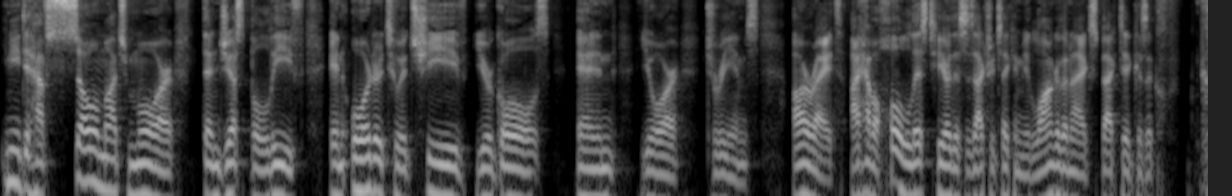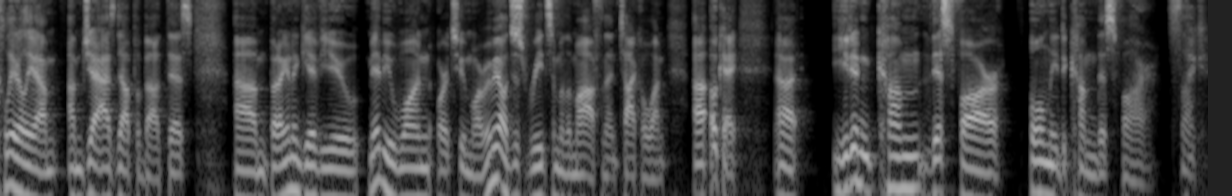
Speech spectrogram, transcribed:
You need to have so much more than just belief in order to achieve your goals and your dreams. All right. I have a whole list here. This is actually taking me longer than I expected because clearly I'm I'm jazzed up about this. Um, but I'm going to give you maybe one or two more. Maybe I'll just read some of them off and then tackle one. Uh, okay, uh, you didn't come this far only to come this far. It's like,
